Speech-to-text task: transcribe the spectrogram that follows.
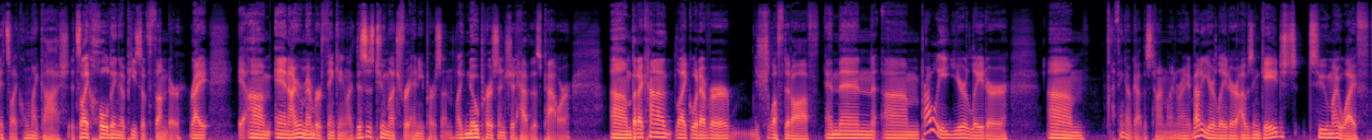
it's like oh my gosh it's like holding a piece of thunder right um, and i remember thinking like this is too much for any person like no person should have this power um, but I kind of like whatever sloughed it off. And then um, probably a year later, um, I think I've got this timeline right. About a year later, I was engaged to my wife,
